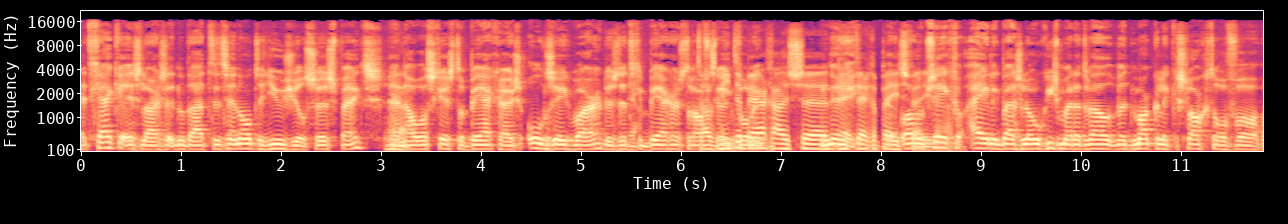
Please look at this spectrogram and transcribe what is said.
Het gekke is, Lars, inderdaad, het zijn altijd usual suspects. Ja. En nou was gisteren Berghuis onzichtbaar. Dus dat Ja. Berghuis eraf Het was niet de Berghuis eh, die tegen PSV wat op zich eigenlijk best logisch, maar dat wel het makkelijke slachtoffer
